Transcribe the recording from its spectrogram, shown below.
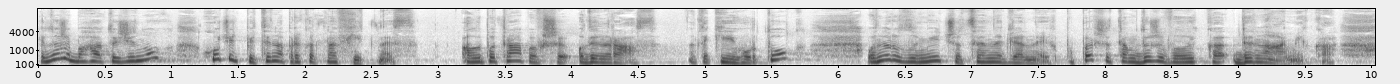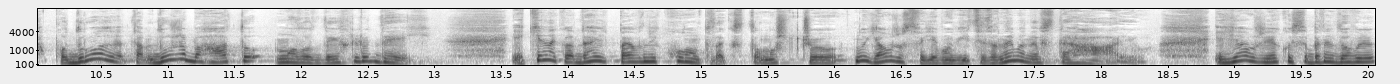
І дуже багато жінок хочуть піти, наприклад, на фітнес, але потрапивши один раз. На такий гурток вони розуміють, що це не для них. По-перше, там дуже велика динаміка. По-друге, там дуже багато молодих людей, які накладають певний комплекс, тому що ну я вже в своєму віці за ними не встигаю. І я вже якось себе не доволі,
